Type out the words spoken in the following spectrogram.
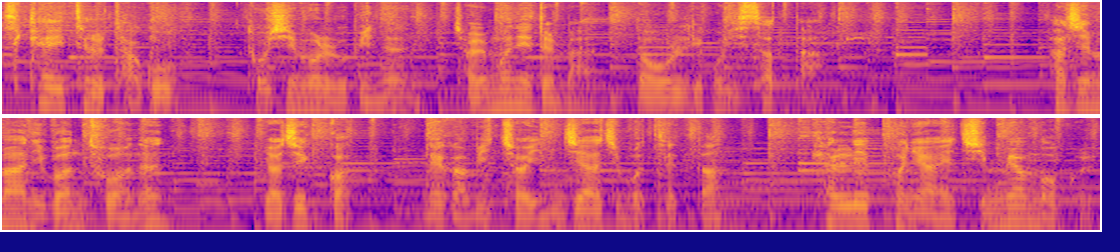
스케이트를 타고 도심을 누비는 젊은이들만 떠올리고 있었다. 하지만 이번 투어는 여지껏 내가 미처 인지하지 못했던 캘리포니아의 진면목을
